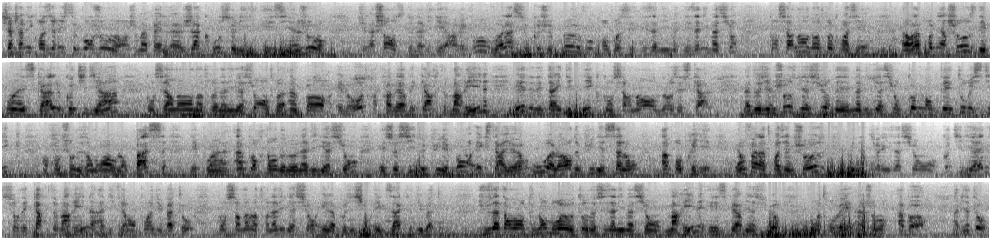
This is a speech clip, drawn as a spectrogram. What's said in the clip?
Chers amis croisiéristes, bonjour, je m'appelle Jacques Roussely et si un jour j'ai la chance de naviguer avec vous, voilà ce que je peux vous proposer, des, des, animations concernant notre croisière. Alors la première chose, des points escales quotidiens concernant notre navigation entre un port et l'autre à travers des cartes marines et des détails techniques concernant nos escales. La deuxième chose, bien sûr, des navigations commentées touristiques en fonction des endroits où l'on passe, les points importants de nos navigations, et ceci depuis les ponts extérieurs ou alors depuis des salons appropriés. Et enfin, la troisième chose, une actualisation quotidienne sur des cartes marines à différents points du bateau concernant notre navigation et la position exacte du bateau. Je vous attends donc nombreux autour de ces animations marines et espère bien sûr vous retrouver un jour à bord. A bientôt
